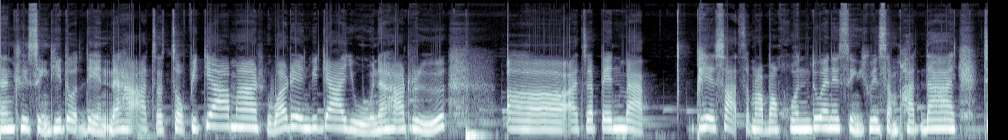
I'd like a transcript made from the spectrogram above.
นั่นคือสิ่งที่โดดเด่นนะคะ อาจจะจบวิทยามาหรือว่าเรียนวิทยาอยู่นะคะ หรืออออาจจะเป็นแบบ เภสัชสำหรับบางคนด้วยในสิ่งที่คุณสัมผัสได้ จ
